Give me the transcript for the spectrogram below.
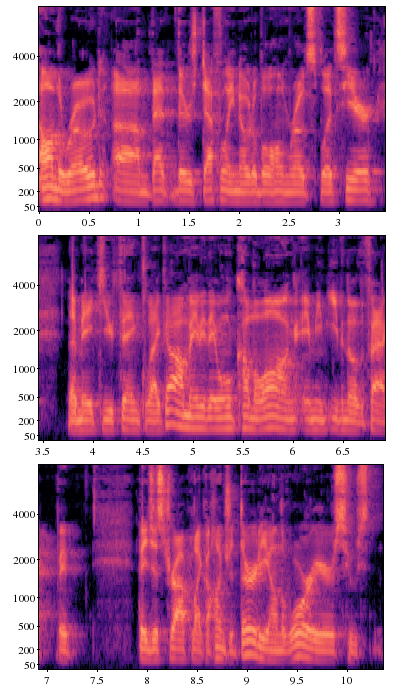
on the road. Um, that there's definitely notable home road splits here that make you think like, oh, maybe they won't come along. I mean, even though the fact that they just dropped like 130 on the Warriors, who's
